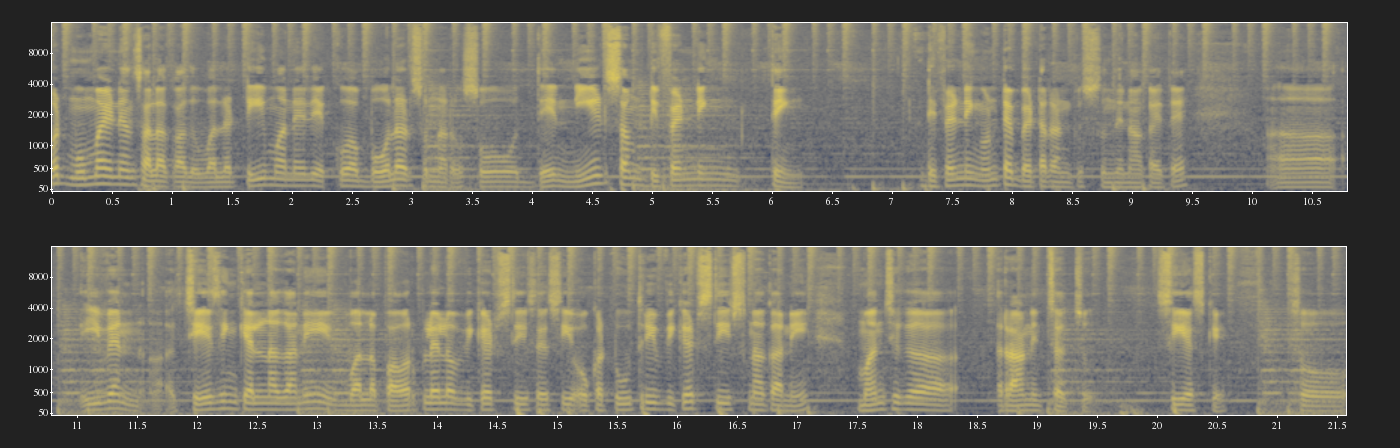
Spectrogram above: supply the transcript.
బట్ ముంబై ఇండియన్స్ అలా కాదు. వాళ్ళ టీం అనేది ఎక్కువ బౌలర్స్ ఉన్నారు. So they need some defending thing defending ఉంటే బెటర్ అనిపిస్తుంది నాకైతే. ఈవెన్ చేజింగ్కి వెళ్ళినా కానీ వాళ్ళ పవర్ ప్లేలో వికెట్స్ తీసేసి ఒక టూ త్రీ వికెట్స్ తీసినా కానీ మంచిగా రాణించవచ్చు CSK so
